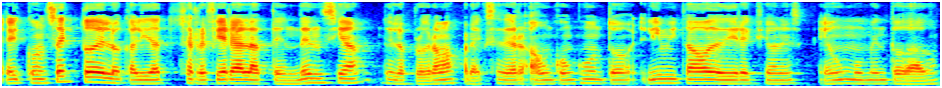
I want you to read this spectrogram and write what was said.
El concepto de localidad se refiere a la tendencia de los programas para acceder a un conjunto limitado de direcciones en un momento dado.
